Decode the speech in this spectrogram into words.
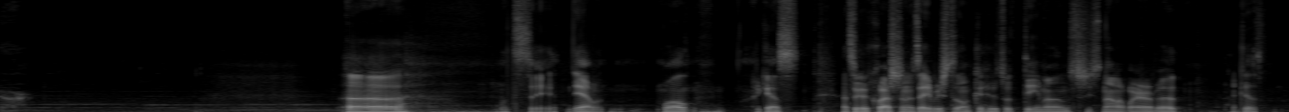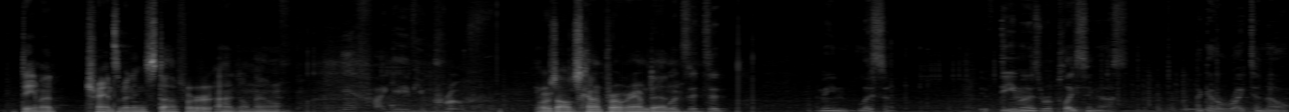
are... Uh, let's see. Yeah, well, I guess that's a good question. Is Avery still in cahoots with Dima and she's not aware of it? I guess Dima transmitting stuff, or I don't know. If I gave you proof, Or is it all just kind of programmed in? What's it to... I mean, listen. If Dima is replacing us, I got a right to know.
